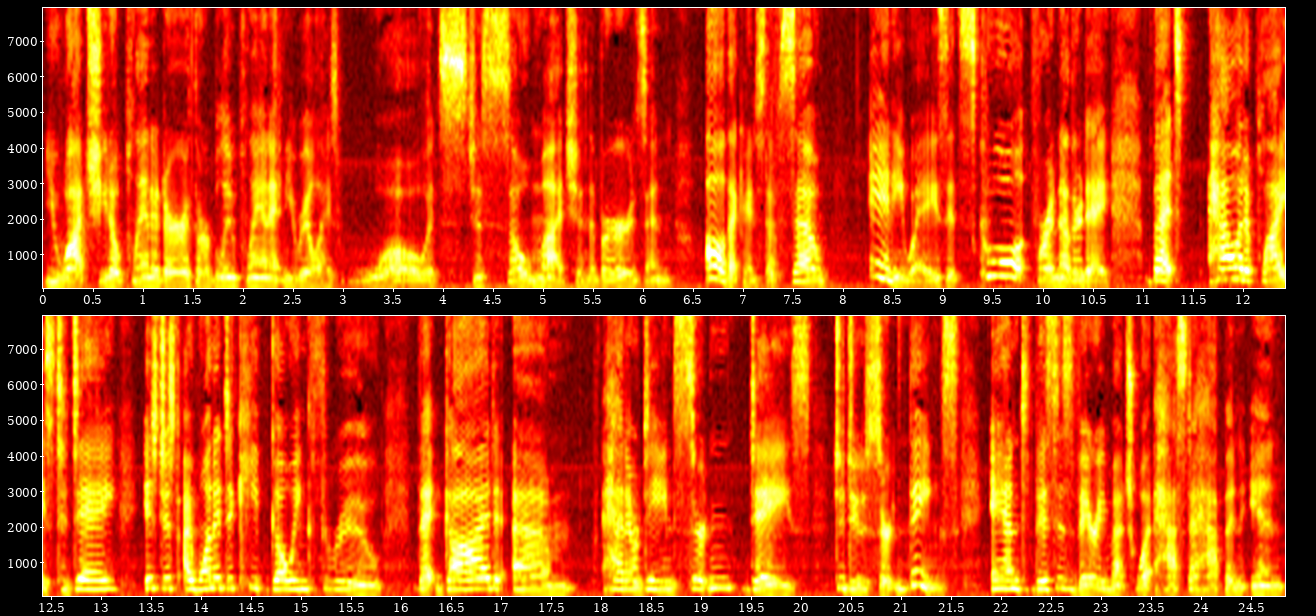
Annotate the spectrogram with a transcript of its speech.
you watch you know planet earth or blue planet and you realize whoa it's just so much and the birds and all that kind of stuff. So anyways it's cool for another day. But how it applies today is just i wanted to keep going through that god um, had ordained certain days to do certain things. And this is very much what has to happen in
